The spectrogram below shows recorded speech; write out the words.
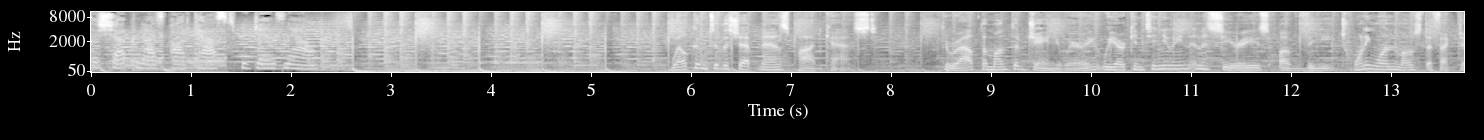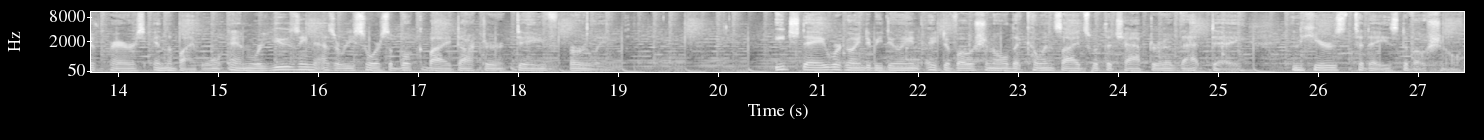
The Shepnaz podcast begins now. Welcome to the Shepnaz podcast. Throughout the month of January, we are continuing in a series of the 21 most effective prayers in the Bible, and we're using as a resource a book by Dr. Dave Earley. Each day, we're going to be doing a devotional that coincides with the chapter of that day, and here's today's devotional.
